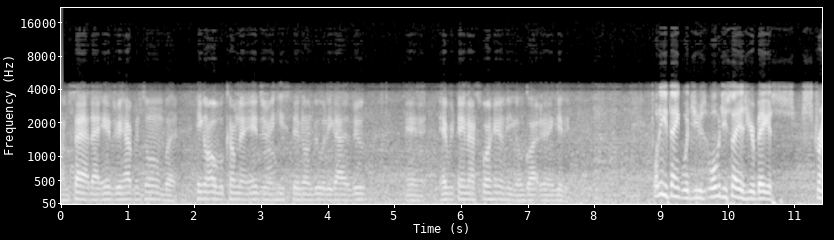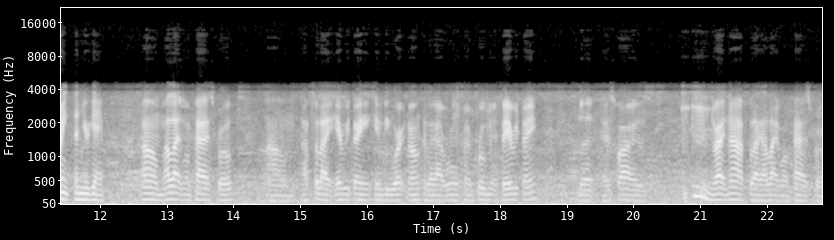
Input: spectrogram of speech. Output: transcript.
I'm sad that injury happened to him, but he gonna overcome that injury and he's still gonna do what he got to do. And everything that's for him, he's gonna go out there and get it. What do you think? Would you what would you say is your biggest strength in your game? Um, I like my pass pro. Um, I feel like everything can be worked on because I got room for improvement for everything. But as far as right now, I feel like I like my pass pro.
